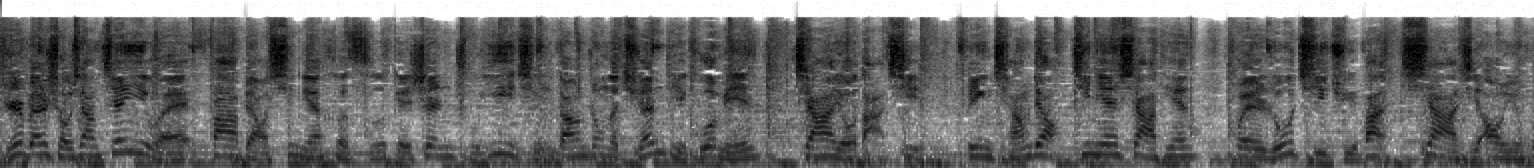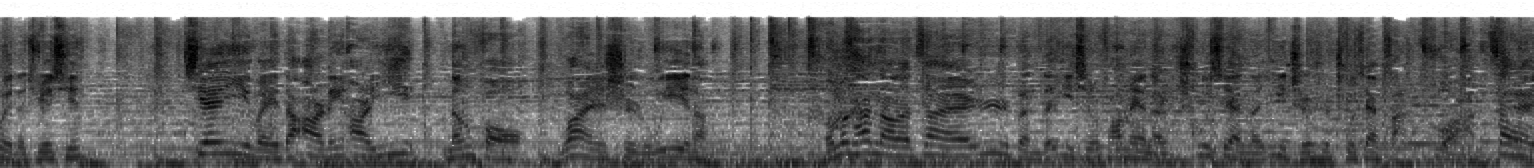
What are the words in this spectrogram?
日本首相菅义伟发表新年贺词，给身处疫情当中的全体国民加油打气，并强调今年夏天会如期举办夏季奥运会的决心。菅义伟的二零二一能否万事如意呢？我们看到呢，在日本的疫情方面呢，出现呢一直是出现反复啊。在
